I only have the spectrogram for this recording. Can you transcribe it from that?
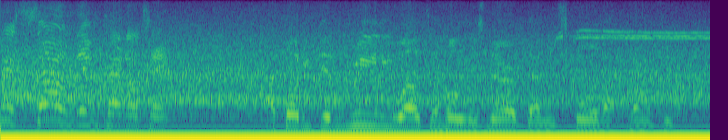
resounding penalty. I thought he did really well to hold his nerve then and score that penalty.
